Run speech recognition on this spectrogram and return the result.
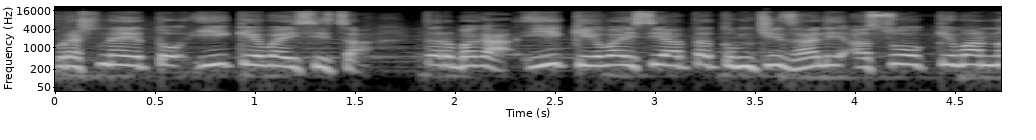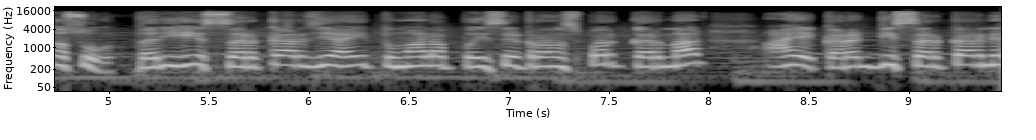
प्रश्न येतो ई के वाय सीचा. तर बघा ई के वाय सी आता तुमची झाली असो किंवा नसो तरीही सरकार जे आहे तुम्हाला पैसे ट्रान्सफर करणार आहे. कारण की सरकारने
